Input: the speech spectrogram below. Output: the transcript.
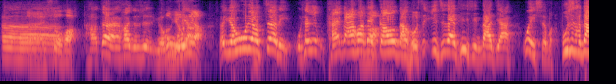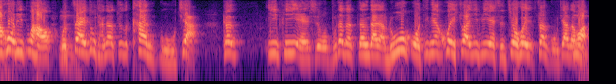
呃，塑化好，再来的话就是原物料。那原物料这里，我相信台达化在高档，我是一直在提醒大家，为什么不是台达获利不好？我再度强调，就是看股价跟。EPS，我不断的跟大家讲，如果今天会算 EPS 就会算股价的话，嗯、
